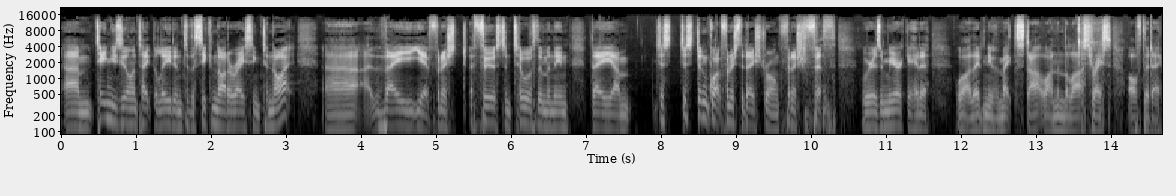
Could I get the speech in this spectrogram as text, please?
um, Team New Zealand take the lead into the second night of racing tonight. Uh, they yeah finished first in two of them, and then they um, just just didn't quite finish the day strong. Finished fifth, whereas America had a well, they didn't even make the start line in the last race of the day.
